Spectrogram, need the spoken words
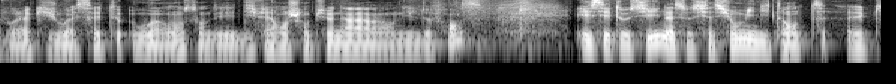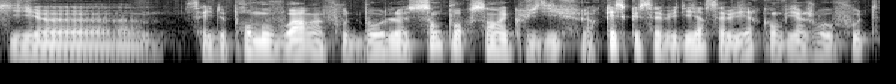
voilà, qui jouent à 7 ou à 11 dans des différents championnats en Ile-de-France. Et c'est aussi une association militante qui essaye de promouvoir un football 100% inclusif. Alors qu'est-ce que ça veut dire? Ça veut dire qu'on vient jouer au foot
